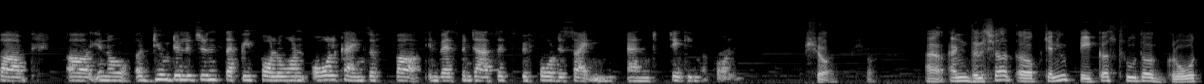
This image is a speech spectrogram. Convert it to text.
uh, you know due diligence that we follow on all kinds of investment assets before deciding and taking a call. Sure, sure. and Dilshad, can you take us through the growth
